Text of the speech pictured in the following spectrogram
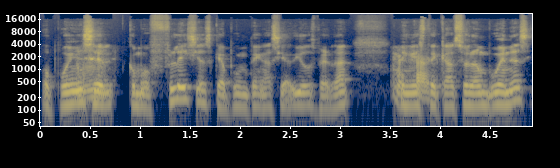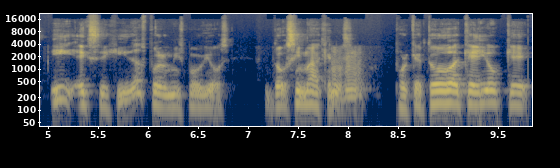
o pueden ser como flechas que apunten hacia Dios, ¿verdad? En este caso eran buenas y exigidas por el mismo Dios, dos imágenes, porque todo aquello que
